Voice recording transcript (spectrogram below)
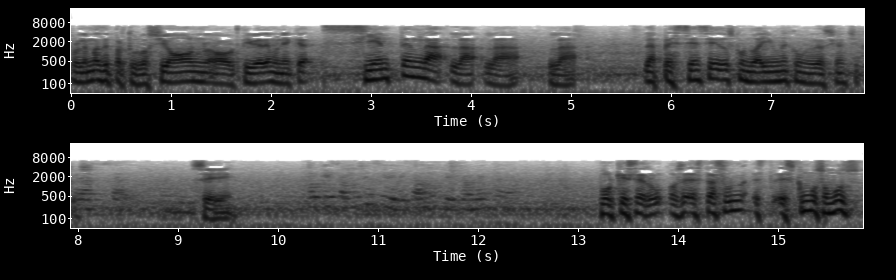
problemas de perturbación o actividad demoníaca, sienten la, la, la, la, la presencia de Dios cuando hay una congregación, chicos. Sí. Porque estamos sensibilizados espiritualmente. Porque se, o sea, estás un, es, como somos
